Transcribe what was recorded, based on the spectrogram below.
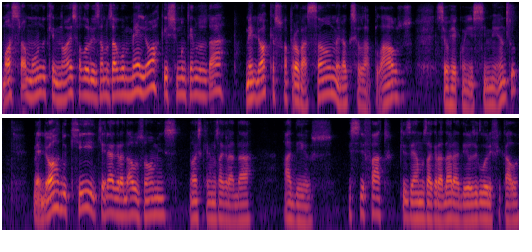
Mostra ao mundo que nós valorizamos algo melhor que este mundo tem nos dar. Melhor que a sua aprovação, melhor que seus aplausos, seu reconhecimento. Melhor do que querer agradar os homens, nós queremos agradar a Deus. E se de fato quisermos agradar a Deus e glorificá-lo,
